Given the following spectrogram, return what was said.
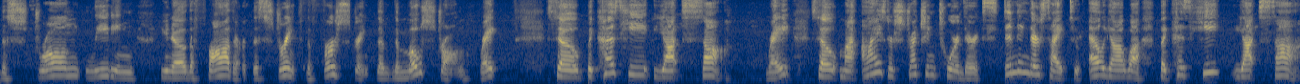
the strong leading, you know, the father, the strength, the first strength, the the most strong, right? So because he yatsa, right? So my eyes are stretching toward, they're extending their sight to El Yahweh because he yatsa,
